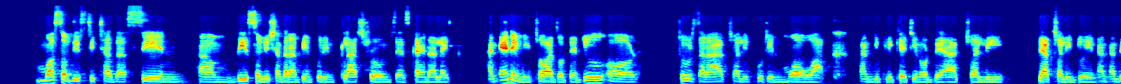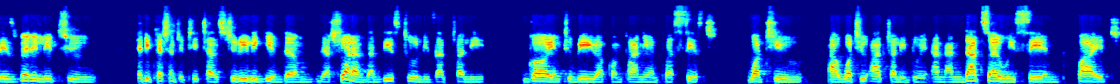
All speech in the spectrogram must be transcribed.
most of these teachers are seeing um, these solutions that are being put in classrooms as kind of like an enemy towards what they do or tools that are actually putting more work and duplicating what they're actually they're actually doing. And, and there's very little education to teachers to really give them the assurance that this tool is actually going to be your companion to assist what you uh, what you actually doing. And and that's why we're seeing quite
